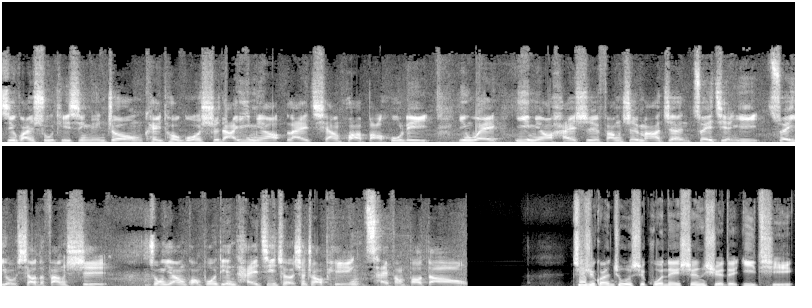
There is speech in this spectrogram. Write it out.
机关署提醒民众，可以透过施打疫苗来强化保护力，因为疫苗还是防治麻疹最简易、最有效的方式。中央广播电台记者肖兆平采访报道。继续关注是国内升学的议题。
